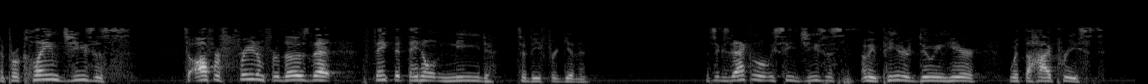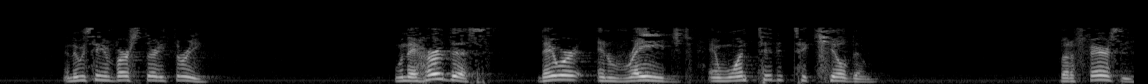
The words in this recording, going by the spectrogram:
and proclaim Jesus to offer freedom for those that think that they don't need to be forgiven. That's exactly what we see Jesus, I mean, Peter doing here with the high priest. And then we see in verse 33 when they heard this, they were enraged and wanted to kill them. But a Pharisee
